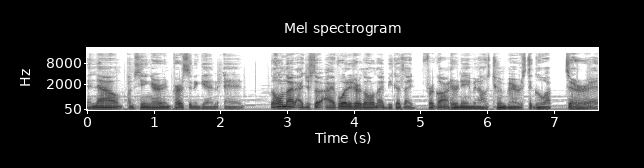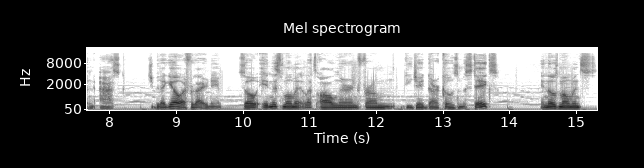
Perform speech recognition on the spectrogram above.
And now I'm seeing her in person again. And the whole night, I just, I avoided her the whole night because I forgot her name and I was too embarrassed to go up to her and ask. She'd be like, yo, I forgot your name. So in this moment, let's all learn from DJ Darko's mistakes. In those moments,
